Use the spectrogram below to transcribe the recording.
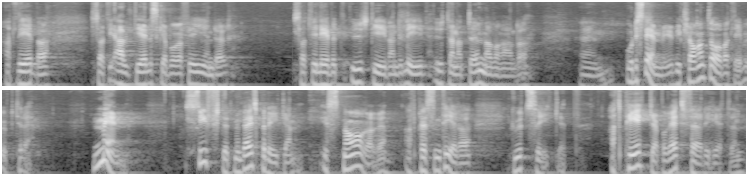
att leva så att vi alltid älskar våra fiender, så att vi lever ett utgivande liv utan att döma varandra. Ehm, och det stämmer ju, vi klarar inte av att leva upp till det. Men syftet med bergspredikan är snarare att presentera Gudsriket, att peka på rättfärdigheten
